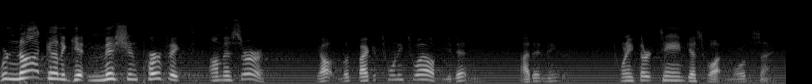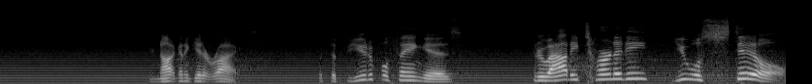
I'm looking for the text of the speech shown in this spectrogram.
we're not going to get mission perfect on this earth. Y'all look back at 2012. You didn't. I didn't either. 2013, guess what? More the same. You're not going to get it right. But the beautiful thing is, throughout eternity, you will still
